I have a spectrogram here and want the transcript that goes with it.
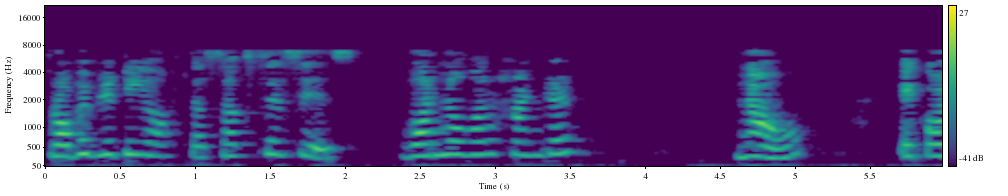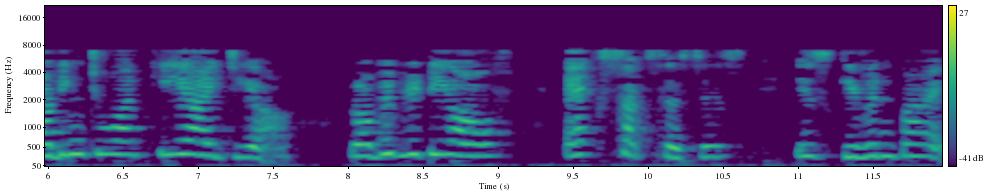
probability of the success is 1 over 100 now according to our key idea probability of x successes is given by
